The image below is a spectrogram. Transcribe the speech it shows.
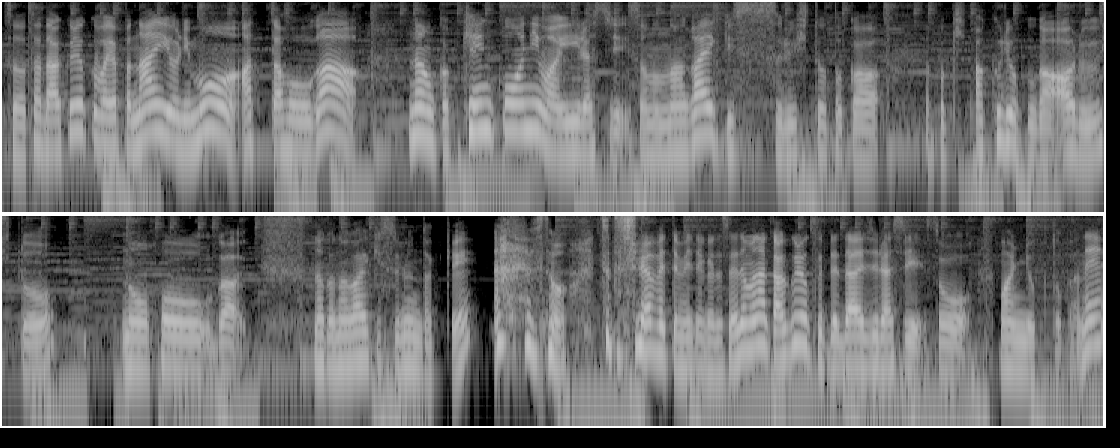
そうただ握力はやっぱないよりもあった方がなんか健康にはいいらしい。その長生きする人とかやっぱ握力がある人の方がなんか長生きするんだっけ？そうちょっと調べてみてください。でもなんか握力って大事らしい。そう腕力とかね。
